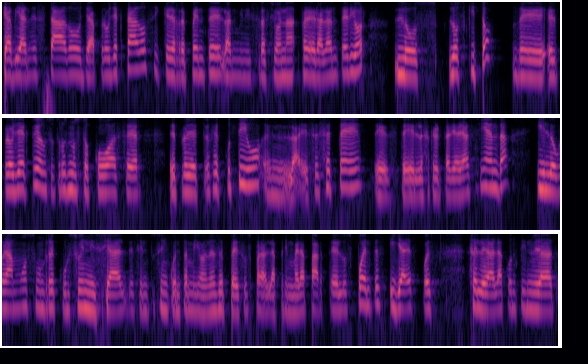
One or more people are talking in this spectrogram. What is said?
que habían estado ya proyectados y que de repente la administración federal anterior los, los quitó del proyecto y a nosotros nos tocó hacer el proyecto ejecutivo en la SCT, este, la Secretaría de Hacienda y logramos un recurso inicial de 150 millones de pesos para la primera parte de los puentes y ya después se le da la continuidad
